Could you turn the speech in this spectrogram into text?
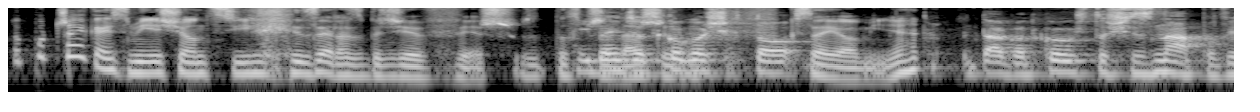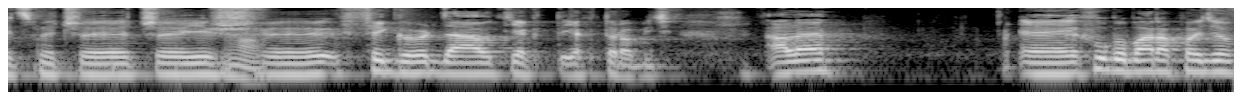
to poczekaj z miesiąc i zaraz będzie, wiesz, do sprzedaży I będzie od kogoś, kto... Xiaomi, nie? Tak, od kogoś, kto się zna, powiedzmy, czy, czy już no. E, figured out, jak, jak to robić. Ale e, Hugo Bara powiedział,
